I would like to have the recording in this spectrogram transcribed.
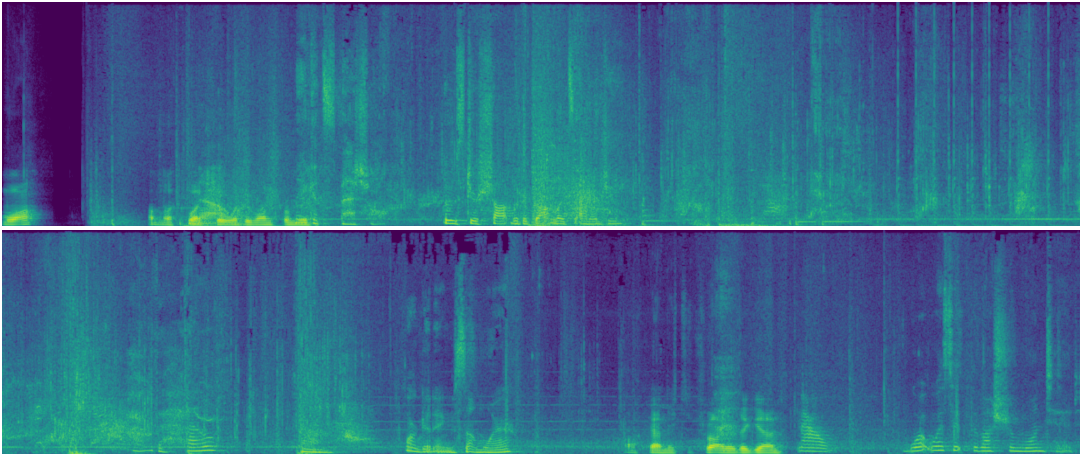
What? I'm not quite Now, sure what they want from me. Make it special. Boost your shot with the gauntlet's energy. How the hell? Hmm. We're getting somewhere. Okay, I need to try it again. Now, what was it the mushroom wanted?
